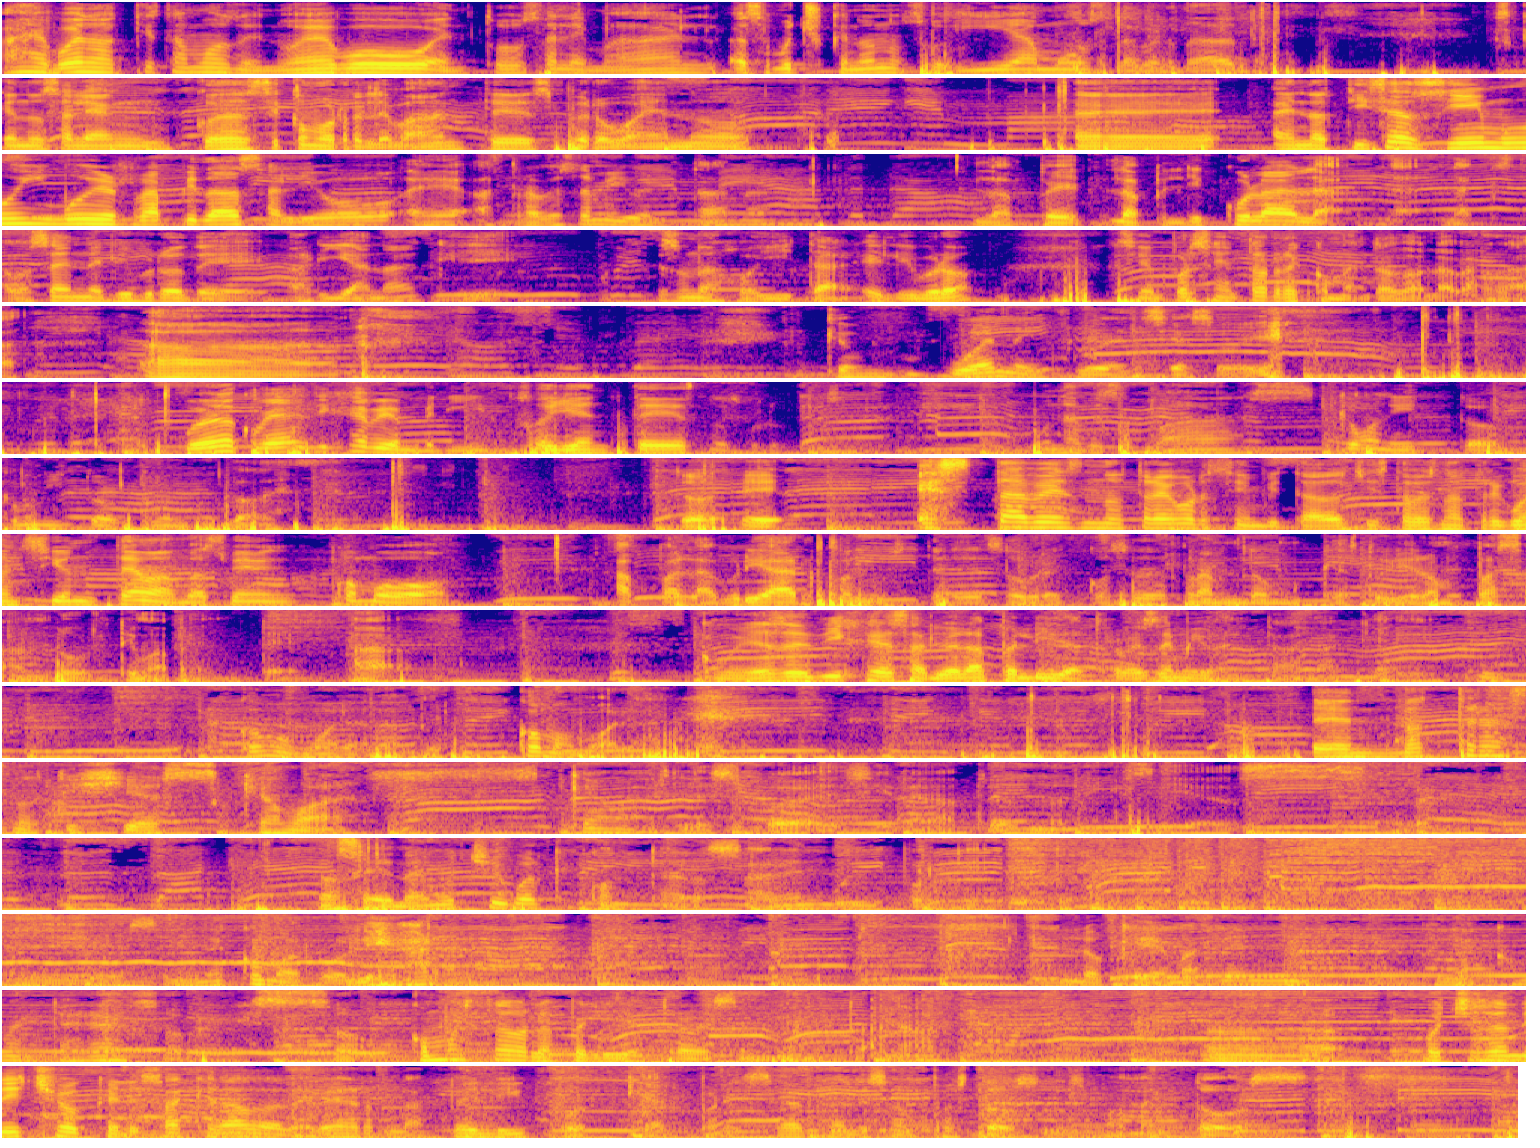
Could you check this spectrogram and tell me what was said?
Ay, bueno, aquí estamos de nuevo, en todo sale mal. Hace mucho que no nos oíamos, la verdad. Es que no salían cosas así como relevantes, pero bueno. Eh, en noticias así muy, muy rápidas salió eh, a través de mi ventana la, la película, la, la, que está en el libro de Ariana, que es una joyita, el libro. 100% recomendado, la verdad. Ah, qué buena influencia soy. bueno, como ya dije, bienvenidos oyentes, nos volvemos a una vez más. Qué bonito, qué bonito, qué bonito. Eh, esta vez no traigo a los invitados y esta vez no traigo en sí un tema, más bien como a palabrear con ustedes sobre cosas random que estuvieron pasando últimamente. Ah, como ya les dije, salió la peli a través de mi ventana. Que, ¿Cómo mola la peli? ¿Cómo mola? En otras noticias, ¿qué más? ¿Qué más les puedo decir en otras noticias? No sé, no hay mucho igual que contar, ¿saben? Porque como rolear. Lo que más bien quería comentar era sobre eso. ¿Cómo ha estado la peli a través de mi ventana? Uh, muchos han dicho que les ha quedado de ver la peli porque al parecer no les han puesto los momentos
